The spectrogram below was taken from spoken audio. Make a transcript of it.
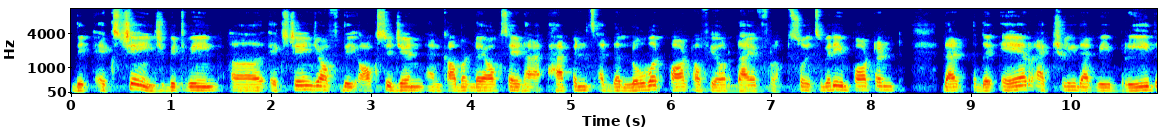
the exchange between uh, exchange of the oxygen and carbon dioxide ha- happens at the lower part of your diaphragm. So it's very important that the air actually that we breathe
